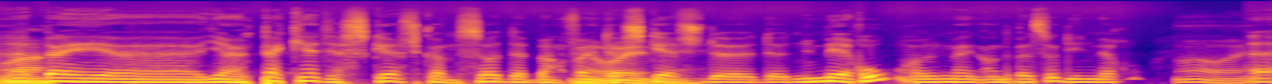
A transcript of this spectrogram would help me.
Euh, ben, euh, il y a un paquet de sketchs comme ça, de, ben, enfin, Ah de ouais, sketchs, de, de numéros, on on appelle ça des numéros Ah ouais. Euh,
